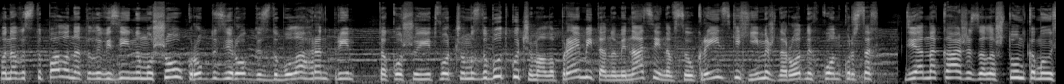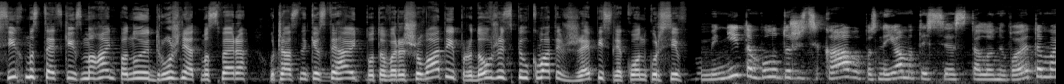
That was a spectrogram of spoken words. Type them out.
Вона виступала на телевізійному шоу Крок до зірок, де здобула гран-прі. Також у її творчому здобутку чимало премій та номінацій на всеукраїнських і міжнародних конкурсах. Діана каже, за лаштунками усіх мистецьких змагань панує дружня атмосфера. Учасники встигають потоваришувати і продовжують спілкувати вже після конкурсів. Мені там було дуже цікаво познайомитися з талановитими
